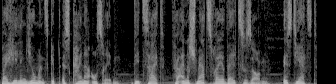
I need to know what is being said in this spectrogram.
Bei Healing Humans gibt es keine Ausreden. Die Zeit, für eine schmerzfreie Welt zu sorgen, ist jetzt.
